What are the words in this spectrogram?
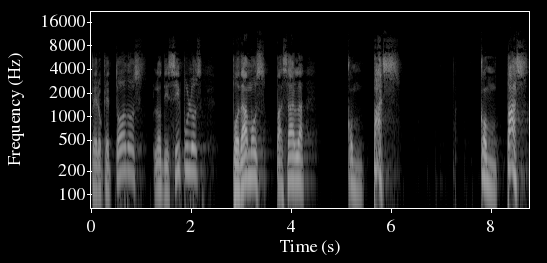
pero que todos los discípulos podamos pasarla con paz, con paz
